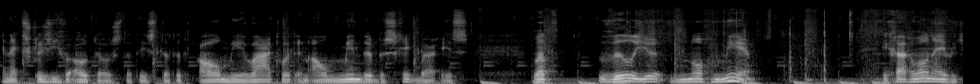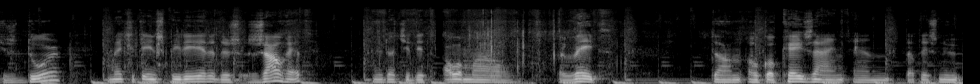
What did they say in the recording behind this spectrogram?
en exclusieve auto's, dat is dat het al meer waard wordt en al minder beschikbaar is. Wat wil je nog meer? Ik ga gewoon eventjes door met je te inspireren. Dus zou het, nu dat je dit allemaal weet, dan ook oké zijn. En dat is nu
